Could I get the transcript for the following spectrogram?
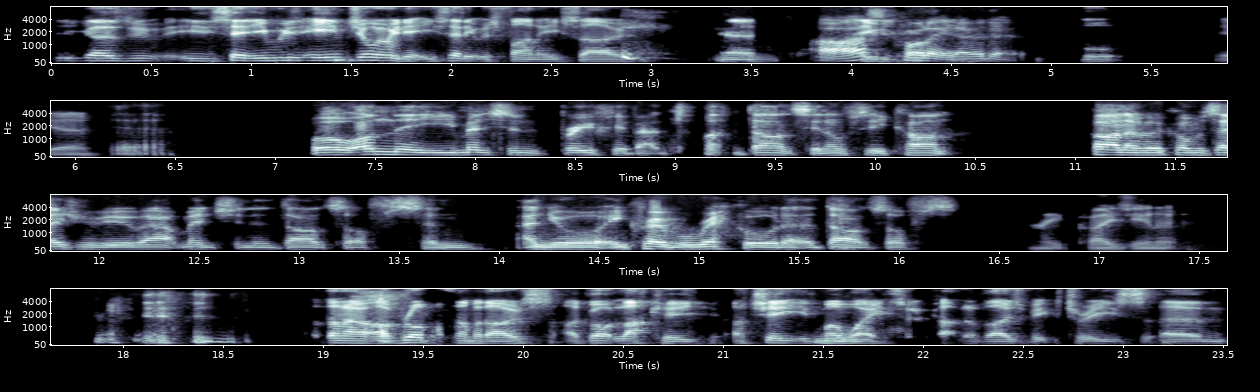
he goes. He said he, was, he enjoyed it. He said it was funny. So yeah, Oh, that's was- quality, though, isn't it? but, yeah, Yeah. Well, on the you mentioned briefly about d- dancing. Obviously, you can't can't have a conversation with you without mentioning the dance offs and and your incredible record at the dance offs. Mate, crazy, isn't it? I don't know. I've robbed some of those. I got lucky. I cheated my Mm. way to a couple of those victories. Um,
